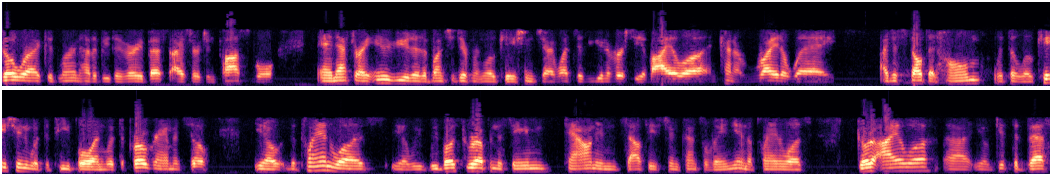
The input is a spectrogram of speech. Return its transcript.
go where I could learn how to be the very best eye surgeon possible. And after I interviewed at a bunch of different locations, I went to the University of Iowa, and kind of right away, I just felt at home with the location, with the people, and with the program. And so, you know, the plan was, you know, we, we both grew up in the same town in southeastern Pennsylvania, and the plan was go to Iowa, uh, you know, get the best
